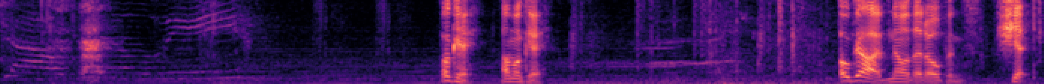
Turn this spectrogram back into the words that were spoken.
shall tell thee. Okay, I'm okay. Oh god, no, that opens. Shit.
